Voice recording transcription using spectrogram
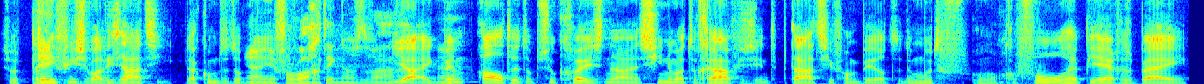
soort previsualisatie. Daar komt het op ja, neer. je verwachting als het ware. Ja, ik ben altijd op zoek geweest naar een cinematografische interpretatie van beeld. Er moet een gevoel heb je ergens bij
